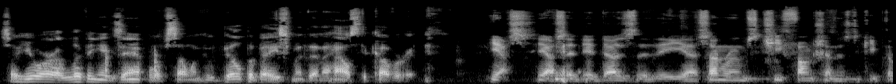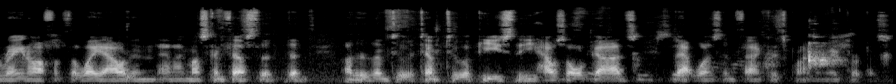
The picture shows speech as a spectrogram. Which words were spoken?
So you are a living example of someone who built a basement and a house to cover it. Yes, yes, it, it does. The, the uh, sunroom's chief function is to keep the rain off of the layout, and, and I must confess that, that other than to attempt to appease the household gods, that was in fact its primary purpose.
